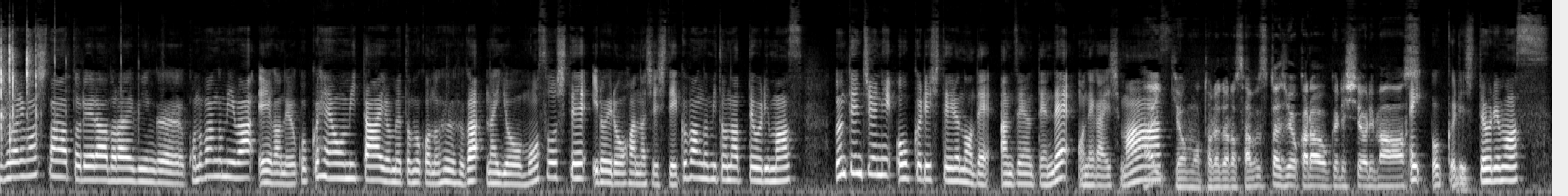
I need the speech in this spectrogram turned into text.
始まりました。トレーラードライビング。この番組は映画の予告編を見た嫁と婿の夫婦が内容を妄想していろいろお話ししていく番組となっております。運転中にお送りしているので安全運転でお願いしはいます。、今日もトレドラサブスタジオからお送りしております。はい、お送りしております。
